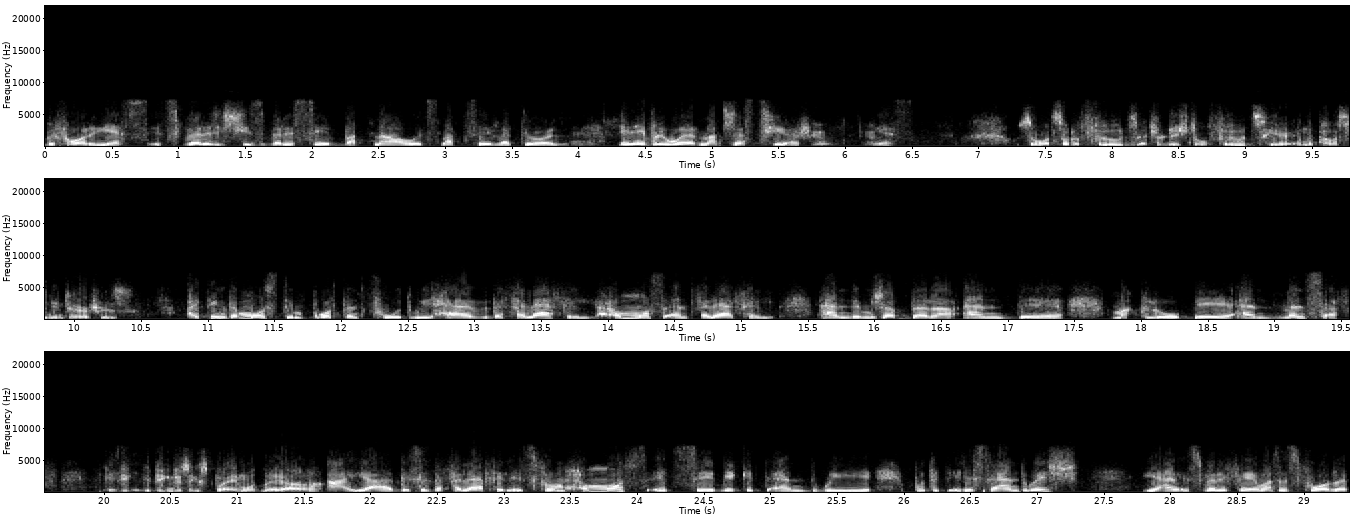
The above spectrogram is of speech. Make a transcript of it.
Before, yes. It's very. She's very safe, but now it's not safe at all. And everywhere, not just here. Yeah, yeah. Yes. So, what sort of foods are traditional foods here in the Palestinian territories? I think the most important food we have the falafel, hummus and falafel, and the mjaddara and uh, maklube and mansaf. This if you can just explain what they are. Ah, yeah, this is the falafel. It's from hummus. It's uh, make it and we put it in a sandwich. Yeah, it's very famous. It's for the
